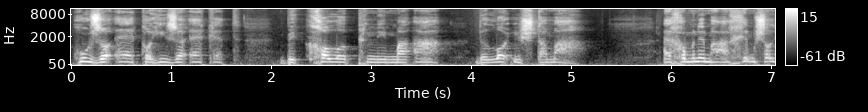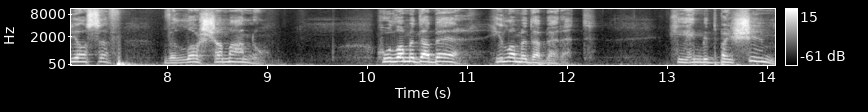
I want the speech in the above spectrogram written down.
הוא זועק או היא זועקת בקול פנימאה דלא השתמע. איך אומרים האחים של יוסף? ולא שמענו. הוא לא מדבר, היא לא מדברת, כי הם מתביישים.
